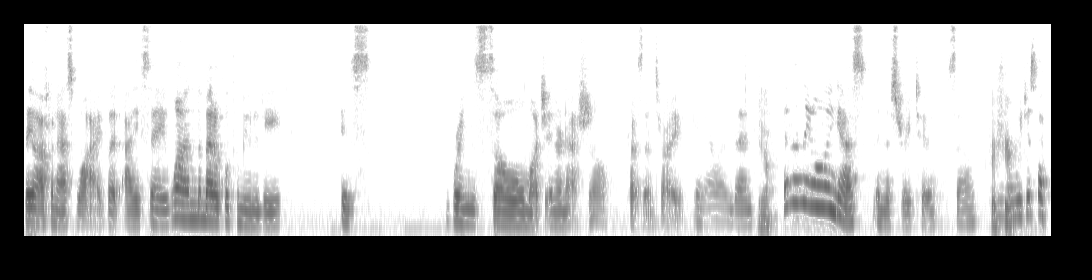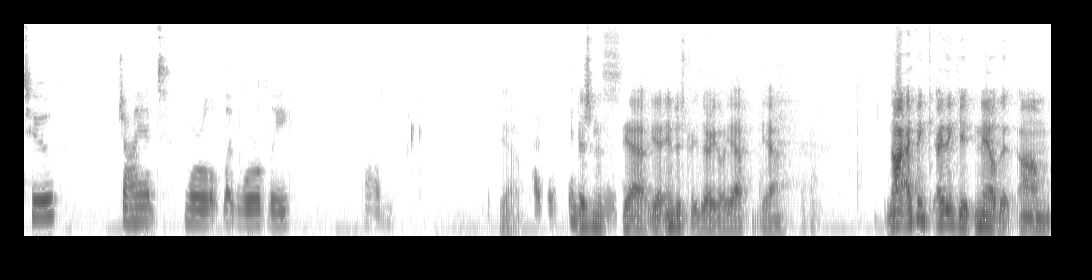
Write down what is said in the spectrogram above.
they often ask why, but I say one, the medical community is brings so much international presence, right? You know, and then Yep. and then the oil and gas industry too. So For sure. know, we just have two giant world like worldly um, Yeah. type of industries. business yeah yeah industries there you go yeah yeah no i think i think you nailed it um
